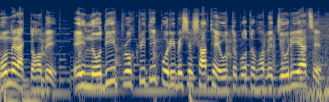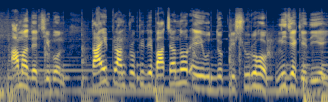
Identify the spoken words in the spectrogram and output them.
মনে রাখতে হবে, এই নদী প্রকৃতি পরিবেশের সাথে ওতপ্রোতভাবে জড়িয়ে আছে আমাদের জীবন। তাই প্রাণ প্রকৃতি বাঁচানোর এই উদ্যোগটি শুরু হোক নিজেকে দিয়েই।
